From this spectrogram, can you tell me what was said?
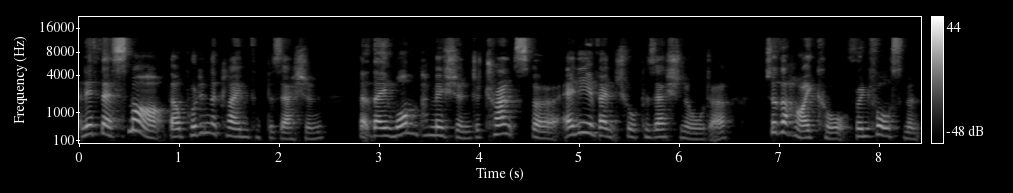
And if they're smart, they'll put in the claim for possession that they want permission to transfer any eventual possession order to the High Court for enforcement.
